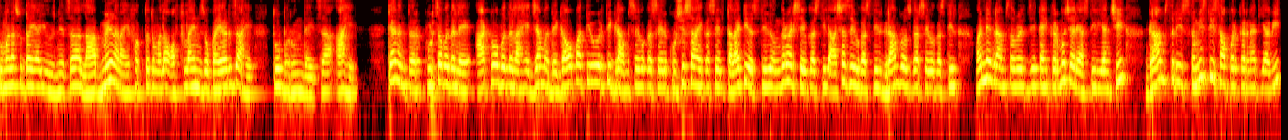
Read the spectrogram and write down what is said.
तुम्हाला सुद्धा या योजनेचा लाभ मिळणार आहे. फक्त तुम्हाला ऑफलाईन जो काही अर्ज आहे तो भरून द्यायचा आहे. त्यानंतर पुढचा बदल आहे आठवा बदल आहे ज्यामध्ये गाव पातळीवरती ग्रामसेवक असेल कृषी सहाय्यक असेल तलाठी असतील अंगणवाडी सेवक असतील आशा सेवक असतील ग्राम रोजगार सेवक असतील अन्य ग्रामसेवक जे काही कर्मचारी असतील यांची ग्रामस्तरीय समिती स्थापन करण्यात यावी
